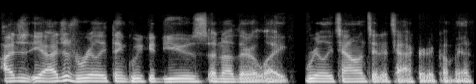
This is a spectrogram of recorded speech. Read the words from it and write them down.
I just yeah, I just really think we could use another like really talented attacker to come in.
